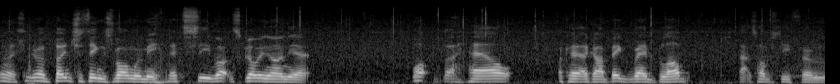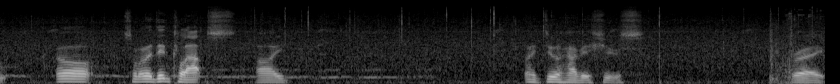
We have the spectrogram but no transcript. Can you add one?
Oh, Alright, so there are a bunch of things wrong with me. Let's see what's going on here. What the hell? Okay, I got a big red blob. That's obviously from Oh, so when I did collapse, I I do have issues. Right.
